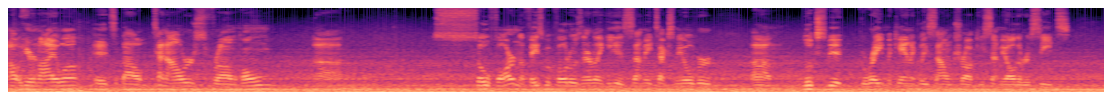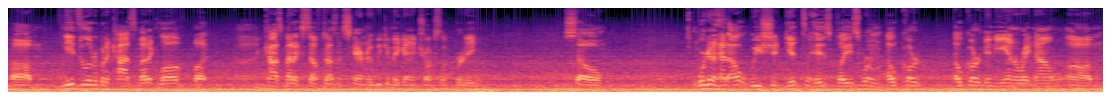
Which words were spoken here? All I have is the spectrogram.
out here in Iowa. It's about 10 hours from home. Uh, so far, in the Facebook photos and everything he has sent me, texted me over, um, looks to be a great mechanically sound truck. He sent me all the receipts. Um, needs a little bit of cosmetic love, but uh, cosmetic stuff doesn't scare me. We can make any trucks look pretty. So, we're gonna head out. We should get to his place. We're in Elkhart, Elkhart, Indiana right now. Um,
